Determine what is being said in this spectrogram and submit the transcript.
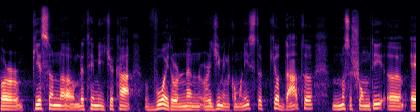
për pjesën, le të themi, që ka vuajtur nën regjimin komunist, kjo datë më së shumti e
